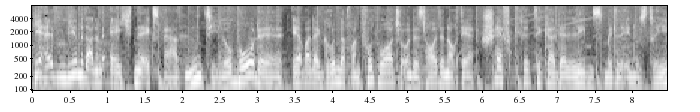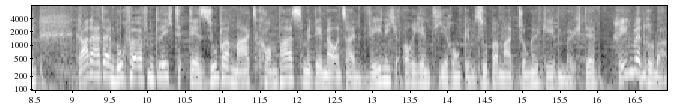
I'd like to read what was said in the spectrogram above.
Hier helfen wir mit einem echten Experten, Thilo Bode. Er war der Gründer von Foodwatch und ist heute noch der Chefkritiker der Lebensmittelindustrie. Gerade hat er ein Buch veröffentlicht, der Supermarkt Kompass, mit dem er uns ein wenig Orientierung im Supermarktdschungel geben möchte. Reden wir drüber.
